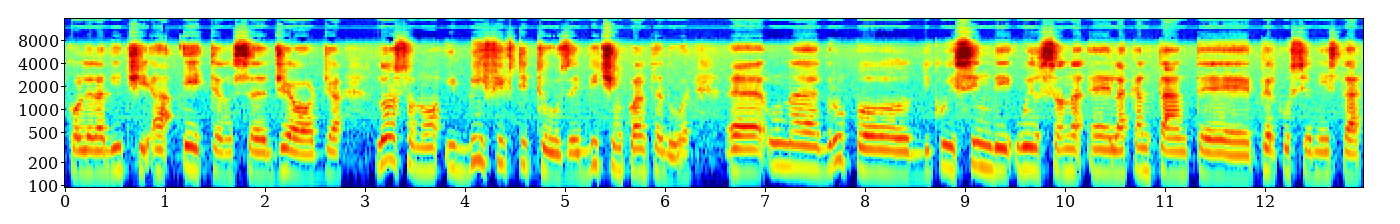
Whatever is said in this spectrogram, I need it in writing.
con le radici a Athens, Georgia, loro sono i B-52s, i B-52, eh, un gruppo di cui Cindy Wilson è la cantante, percussionista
